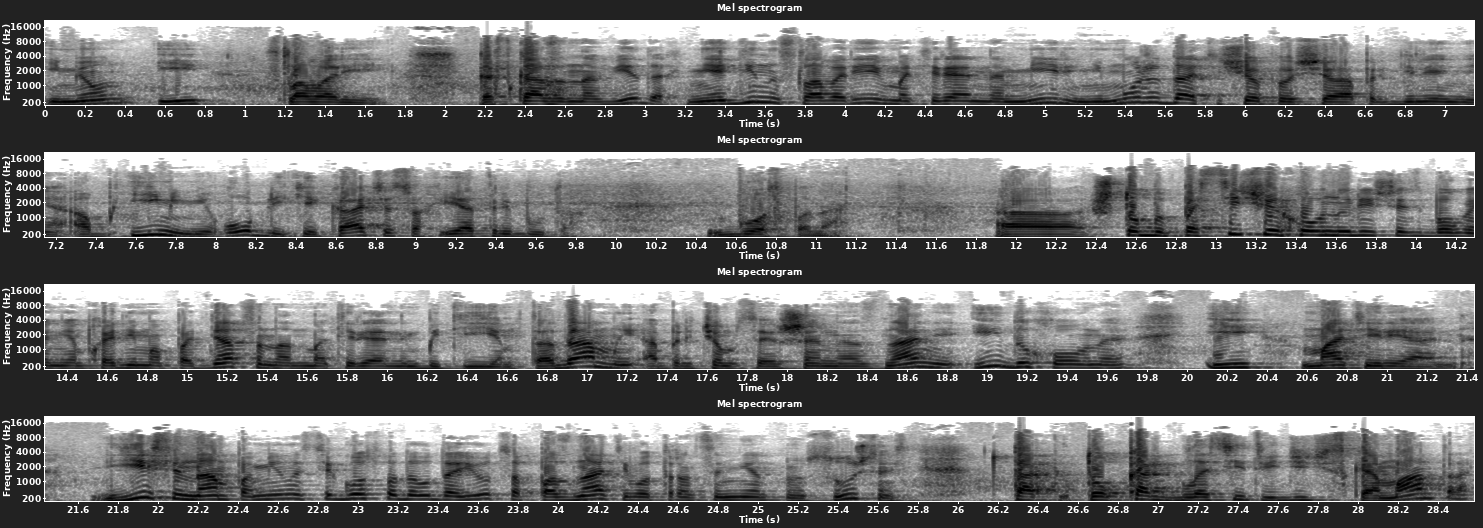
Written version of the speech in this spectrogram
имен и словарей. Как сказано в Ведах, ни один из словарей в материальном мире не может дать общего определения об имени, облике, качествах и атрибутах Господа. А, Чтобы постичь верховную личность Бога, необходимо подняться над материальным бытием. Тогда мы обретем совершенное знание и духовное, и материальное. Если нам по милости Господа удается познать Его трансцендентную сущность, так, то как гласит ведическая мантра,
